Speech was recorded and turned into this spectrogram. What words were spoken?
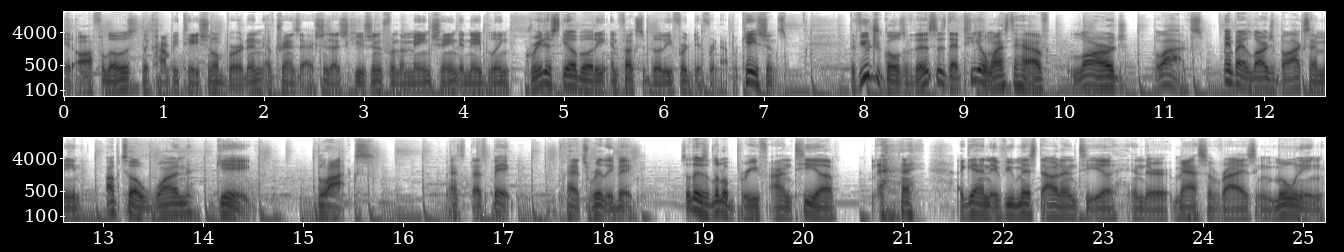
it offloads the computational burden of transactions execution from the main chain, enabling greater scalability and flexibility for different applications. The future goals of this is that TIA wants to have large blocks. And by large blocks, I mean up to one gig blocks. That's, that's big. That's really big. So there's a little brief on TIA. Again, if you missed out on TIA in their massive rising mooning,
